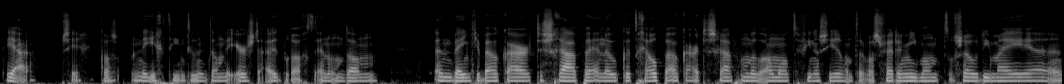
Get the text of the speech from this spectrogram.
ja, op zich, ik was 19 toen ik dan de eerste uitbracht. En om dan een bandje bij elkaar te schrapen en ook het geld bij elkaar te schrapen om dat allemaal te financieren. Want er was verder niemand of zo die mij eh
